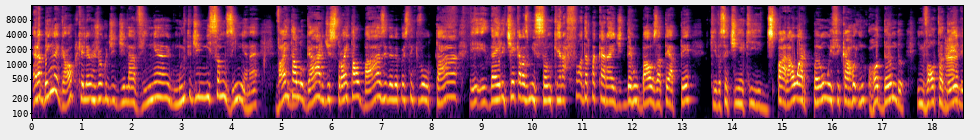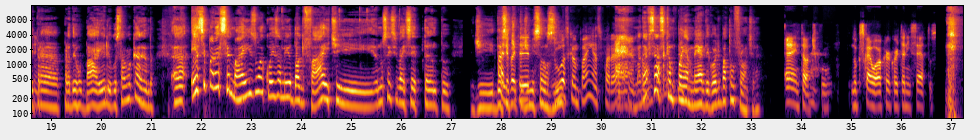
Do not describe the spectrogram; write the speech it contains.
Era bem legal, porque ele é um jogo de, de navinha, muito de missãozinha, né? Vai em tal lugar, destrói tal base, daí depois tem que voltar. E, e daí ele tinha aquelas missões que era foda pra caralho, de derrubar os AT-AT, que você tinha que disparar o arpão e ficar rodando em volta Ah, dele pra derrubar ele. Eu gostava pra caramba. Ah, esse parece ser mais uma coisa meio dogfight. Eu não sei se vai ser tanto de Ah, desse ele vai tipo de ter missãozinha. Duas campanhas, parece. É, mas então- deve ser as campanhas merda igual de Battlefront, né? É, então, tipo, Luke Skywalker cortando insetos.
